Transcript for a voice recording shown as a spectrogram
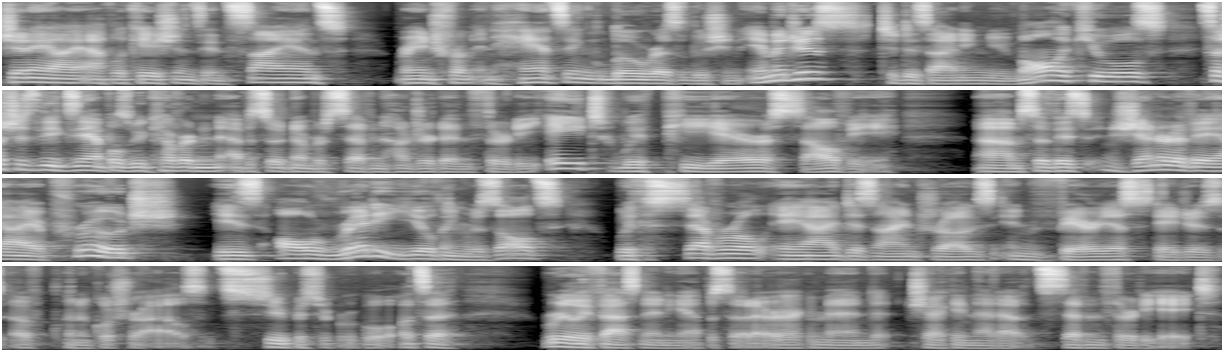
Gen AI applications in science range from enhancing low resolution images to designing new molecules, such as the examples we covered in episode number 738 with Pierre Salvi. Um, so, this generative AI approach is already yielding results with several AI designed drugs in various stages of clinical trials. It's super, super cool. It's a really fascinating episode. I recommend checking that out. 738.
